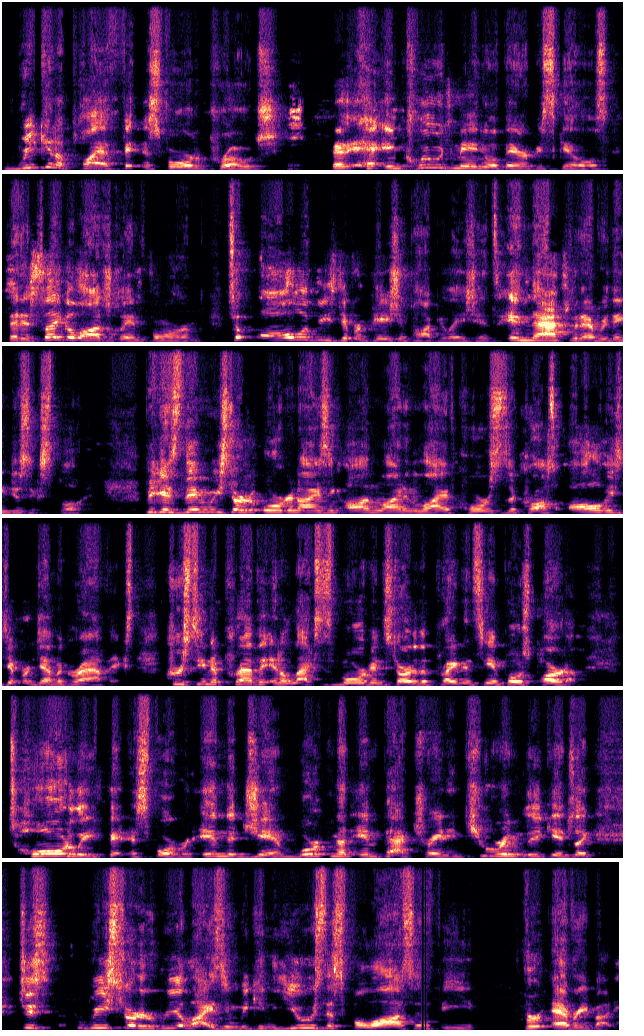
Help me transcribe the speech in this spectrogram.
We can apply a fitness forward approach that includes manual therapy skills, that is psychologically informed to all of these different patient populations. And that's when everything just exploded because then we started organizing online and live courses across all these different demographics. Christina Prevett and Alexis Morgan started the pregnancy and postpartum. Totally fitness forward in the gym, working on impact training, curing leakage. Like, just we started realizing we can use this philosophy for everybody.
